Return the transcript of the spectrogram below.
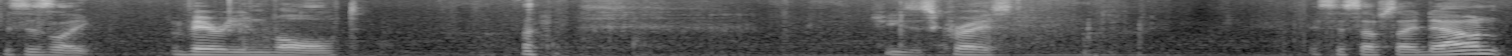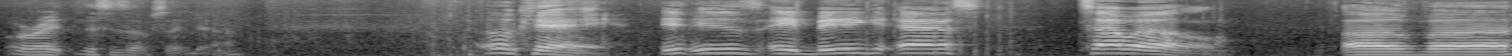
This is like very involved. Jesus Christ. Is this upside down? Alright, this is upside down. Okay. It is a big ass towel of uh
